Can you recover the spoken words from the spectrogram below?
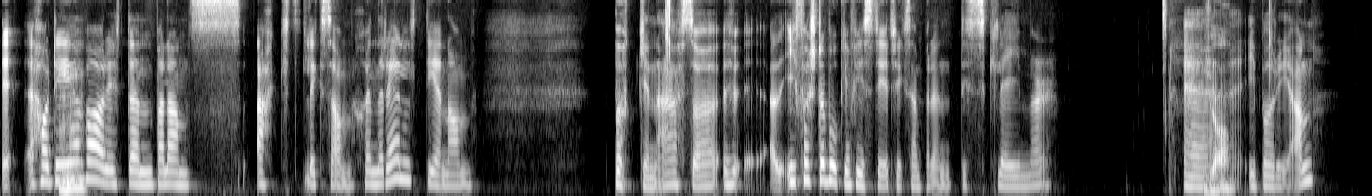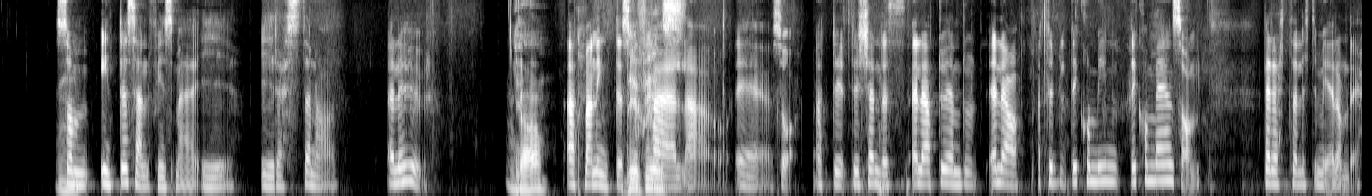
Eh, har det mm. varit en balansakt liksom generellt genom böckerna. Alltså, I första boken finns det till exempel en disclaimer eh, ja. i början. Mm. Som inte sen finns med i, i resten av, eller hur? Ja. Att man inte ska det stjäla eh, så. Att det, det kändes, eller att du ändå, eller ja, att det, det, kom in, det kom med en sån. Berätta lite mer om det.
